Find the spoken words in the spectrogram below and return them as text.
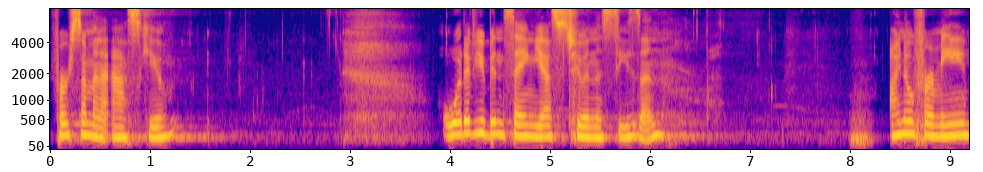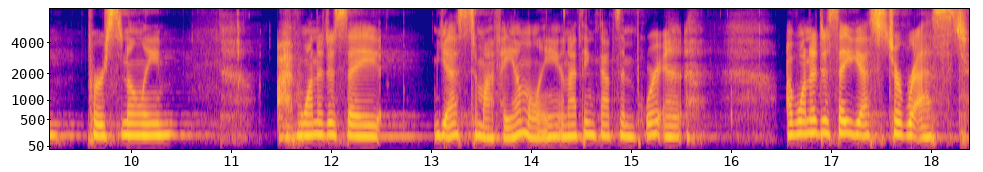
First, I'm going to ask you what have you been saying yes to in this season? I know for me personally, I've wanted to say yes to my family, and I think that's important. I wanted to say yes to rest,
